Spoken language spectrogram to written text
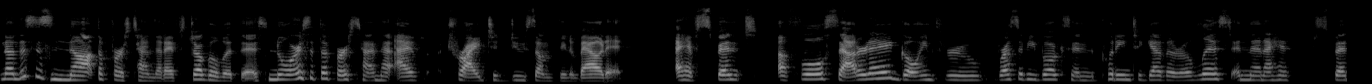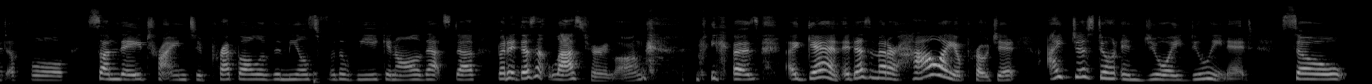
Now, this is not the first time that I've struggled with this, nor is it the first time that I've tried to do something about it. I have spent a full Saturday going through recipe books and putting together a list, and then I have spent a full Sunday trying to prep all of the meals for the week and all of that stuff, but it doesn't last very long. because again, it doesn't matter how I approach it, I just don't enjoy doing it. So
